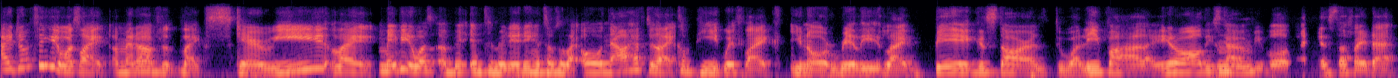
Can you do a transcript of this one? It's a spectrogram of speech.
I don't think it was like a matter of like scary. Like maybe it was a bit intimidating in terms of like, oh, now I have to like compete with like, you know, really like big stars, Dua Lipa, like, you know, all these kind Mhm. of people like, and stuff like that.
